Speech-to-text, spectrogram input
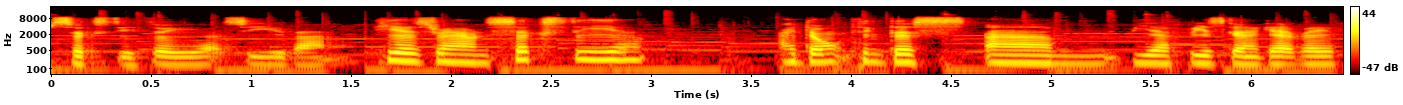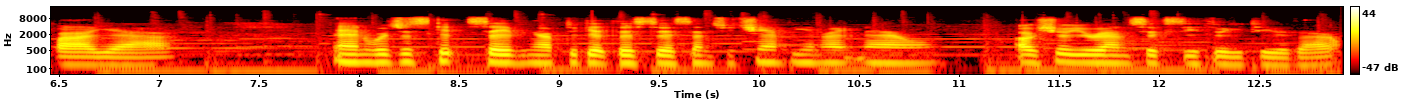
63, I'll see you then. Here's round 60, I don't think this um, BFB is gonna get very far, yeah. And we're just saving up to get this to a Sentry Champion right now. I'll show you round 63 too though.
